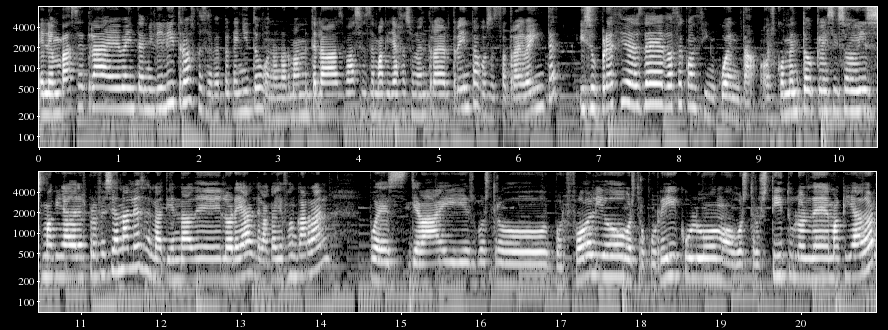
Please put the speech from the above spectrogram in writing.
El envase trae 20 mililitros, que se ve pequeñito, bueno normalmente las bases de maquillaje suelen traer 30, pues esta trae 20 y su precio es de 12,50. Os comento que si sois maquilladores profesionales en la tienda de L'Oreal de la calle Fuencarral pues lleváis vuestro portfolio, vuestro currículum o vuestros títulos de maquillador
